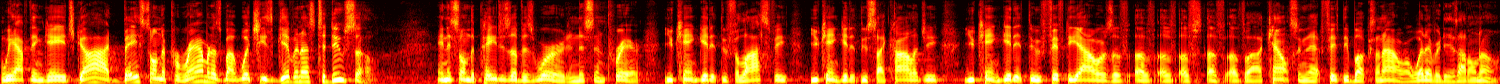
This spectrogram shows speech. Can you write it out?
We have to engage God based on the parameters by which He's given us to do so and it's on the pages of his word and it's in prayer. You can't get it through philosophy. You can't get it through psychology. You can't get it through 50 hours of, of, of, of, of uh, counseling at 50 bucks an hour or whatever it is. I don't know.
